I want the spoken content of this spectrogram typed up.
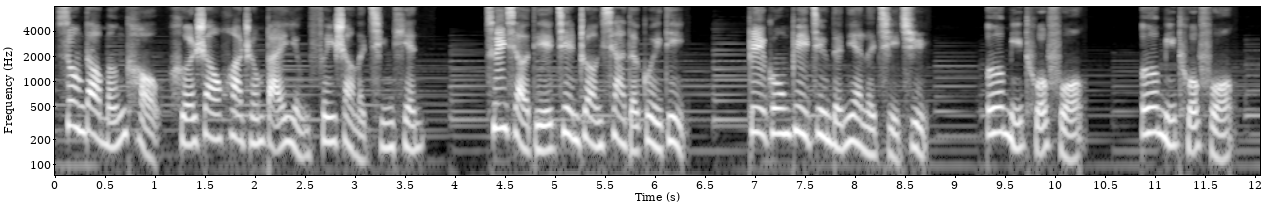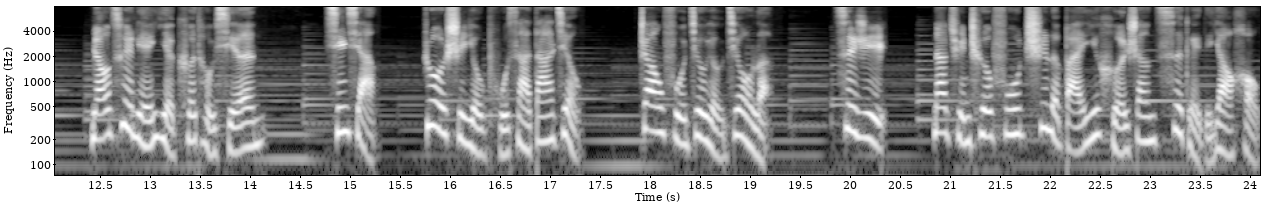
送到门口，和尚化成白影飞上了青天。崔小蝶见状，吓得跪地，毕恭毕敬地念了几句“阿弥陀佛，阿弥陀佛”。苗翠莲也磕头谢恩，心想：若是有菩萨搭救，丈夫就有救了。次日，那群车夫吃了白衣和尚赐给的药后，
